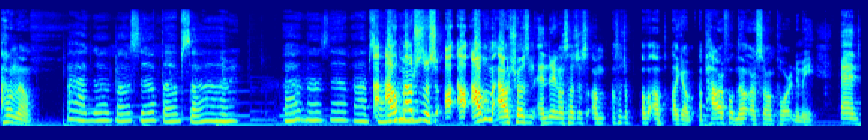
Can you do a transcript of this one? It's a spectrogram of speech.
I don't know. I love myself. I'm sorry. I love myself. I'm Uh, album outros are so, uh, album outros and ending on such a um, such a, a, a- like a, a powerful note are so important to me. And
